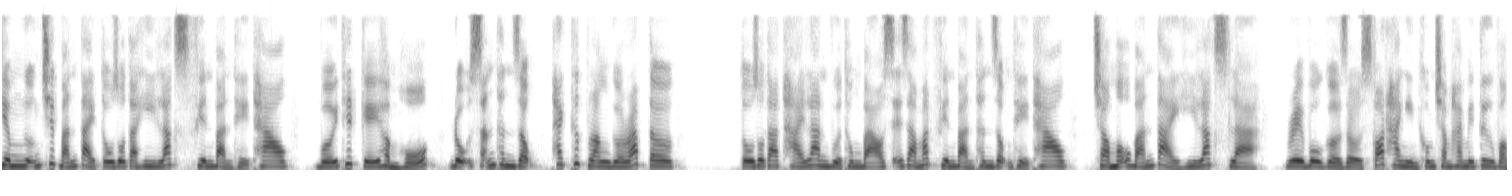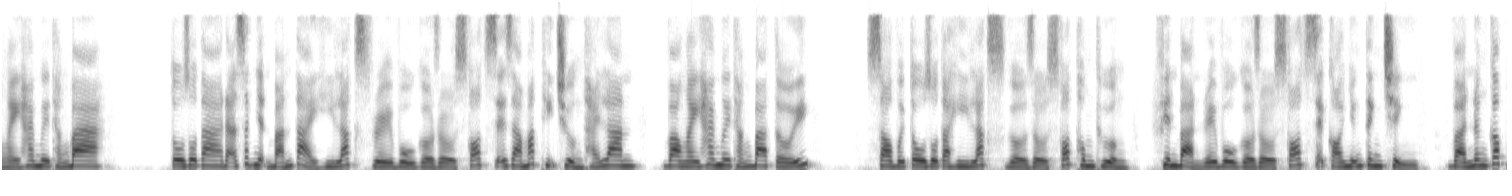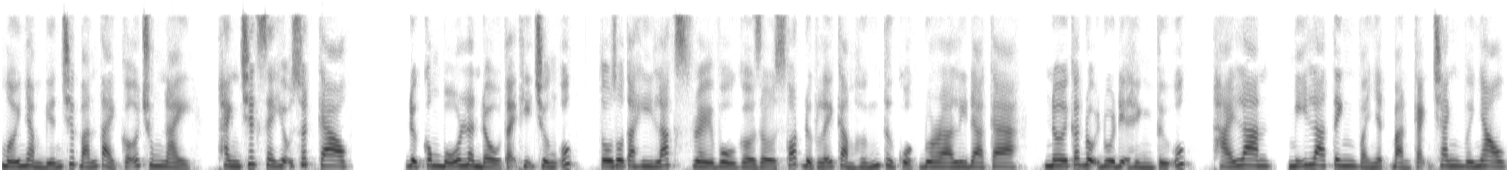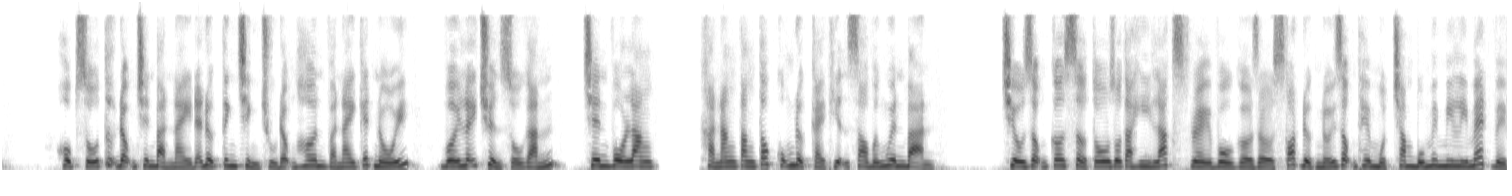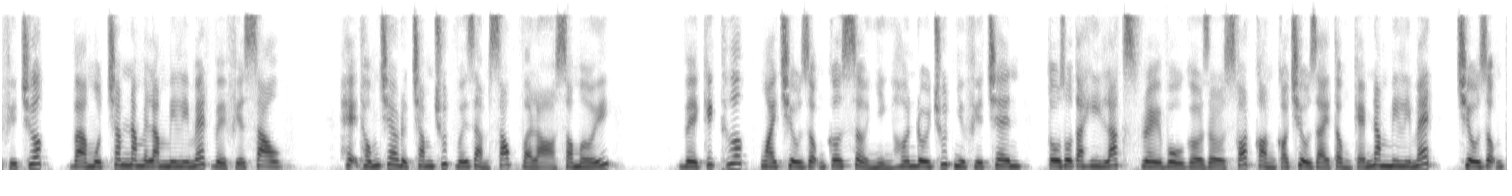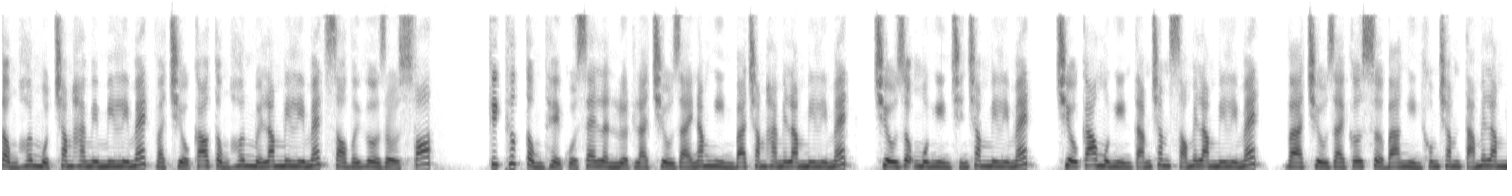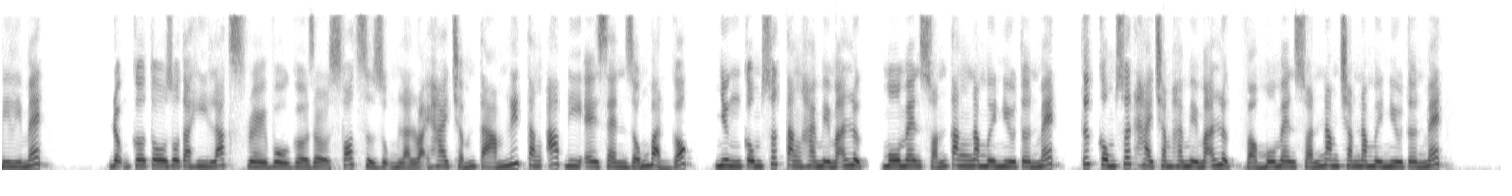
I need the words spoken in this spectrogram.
chiêm ngưỡng chiếc bán tải Toyota Hilux phiên bản thể thao, với thiết kế hầm hố, độ sẵn thân rộng, thách thức Ranger Raptor. Toyota Thái Lan vừa thông báo sẽ ra mắt phiên bản thân rộng thể thao, cho mẫu bán tải Hilux là Revo GR Sport 2024 vào ngày 20 tháng 3. Toyota đã xác nhận bán tải Hilux Revo GR Sport sẽ ra mắt thị trường Thái Lan vào ngày 20 tháng 3 tới. So với Toyota Hilux GR Sport thông thường, phiên bản Revo GR Sport sẽ có những tinh chỉnh và nâng cấp mới nhằm biến chiếc bán tải cỡ trung này thành chiếc xe hiệu suất cao. Được công bố lần đầu tại thị trường Úc, Toyota Hilux Revo GR Sport được lấy cảm hứng từ cuộc đua Rally Dakar, nơi các đội đua địa hình từ Úc, Thái Lan, Mỹ Latin và Nhật Bản cạnh tranh với nhau. Hộp số tự động trên bản này đã được tinh chỉnh chủ động hơn và nay kết nối với lẫy chuyển số gắn trên vô lăng. Khả năng tăng tốc cũng được cải thiện so với nguyên bản. Chiều rộng cơ sở Toyota Hilux Revo GR Sport được nới rộng thêm 140mm về phía trước và 155mm về phía sau. Hệ thống treo được chăm chút với giảm sóc và lò xo mới. Về kích thước, ngoài chiều rộng cơ sở nhỉnh hơn đôi chút như phía trên, Toyota Hilux Revo GR Sport còn có chiều dài tổng kém 5mm, chiều rộng tổng hơn 120mm và chiều cao tổng hơn 15mm so với GR Sport. Kích thước tổng thể của xe lần lượt là chiều dài 5.325 mm chiều rộng 1900mm, chiều cao 1865mm và chiều dài cơ sở 3085mm. Động cơ Toyota Hilux Revo GR Sport sử dụng là loại 2.8 lít tăng áp diesel giống bản gốc, nhưng công suất tăng 20 mã lực, mô men xoắn tăng 50 Nm, tức công suất 220 mã lực và mô men xoắn 550 Nm.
